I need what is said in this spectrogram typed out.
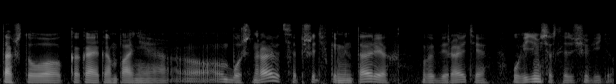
Так что, какая компания э, больше нравится, пишите в комментариях, выбирайте. Увидимся в следующем видео.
